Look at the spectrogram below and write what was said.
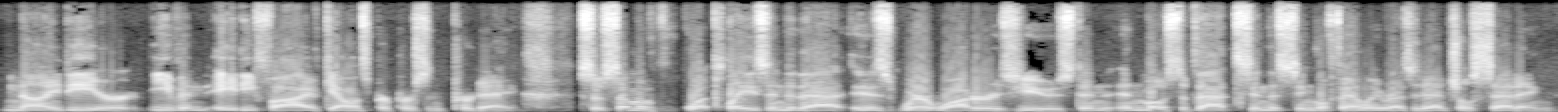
90 or even 85 gallons per person per day. So some of what plays into that is where water is used, and, and most of that's in the single family residential setting.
